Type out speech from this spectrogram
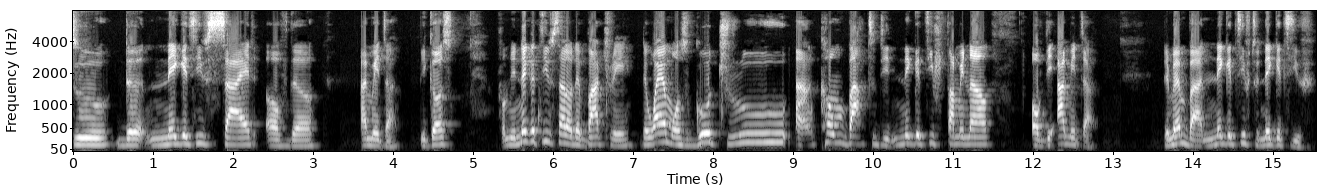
to the negative side of the ammeter. Because from the negative side of the battery, the wire must go through and come back to the negative terminal of the ammeter. Remember, negative to negative.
